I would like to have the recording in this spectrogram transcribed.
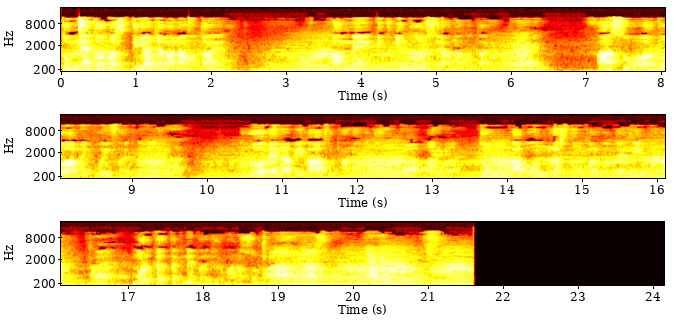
तुमने तो बस दिया जलाना होता है। हमने कितनी दूर से आना होता है। आँसू और दुआ में कोई फ़र्क नहीं है। रो देना भी हाथ उठाना होता है। तुम अब उन रस्तों पर हो तहजीब जरा मुड़कर तकने पर जुर्माना। सुना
